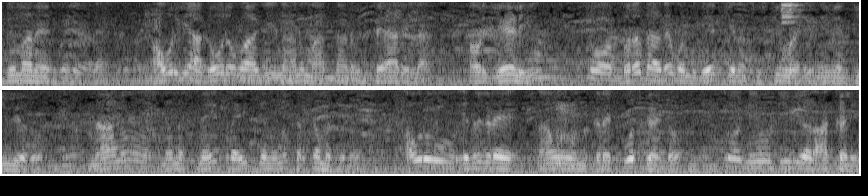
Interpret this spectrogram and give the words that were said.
ಅಭಿಮಾನ ಇಟ್ಕೊಂಡಿದ್ದಾರೆ. ಅವ್ರಿಗೆ ಅಗೌರವವಾಗಿ ನಾನು ಮಾತನಾಡೋದಕ್ಕೆ ತಯಾರಿಲ್ಲ. ಅವ್ರಿಗೆ ಹೇಳಿ. ಸೊ ಅವ್ರು ಬರೋದಾದ್ರೆ ಒಂದು ವೇದಿಕೆಯನ್ನು ಸೃಷ್ಟಿ ಮಾಡಿ. ನೀವೇನು ಟಿ ವಿಯವರು ನಾನು ನನ್ನ ಸ್ನೇಹಿತರ ಐದು ಜನನು ಕರ್ಕೊಂಬರ್ತೀನಿ. ಅವರು ಎದುರುಗಡೆ ನಾವು ಒಂದು ಕಡೆ ಕೂತ್ಕೊಂಡು ಸೊ ನೀವು ಟಿ ವಿಯವ್ರು ಹಾಕ್ಕೊಳ್ಳಿ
